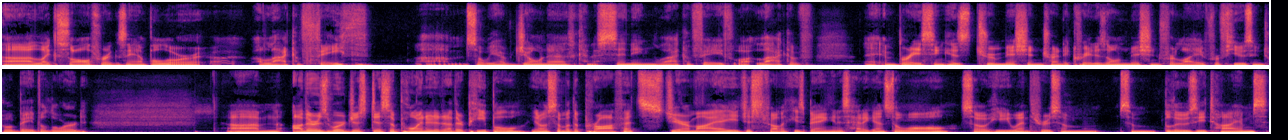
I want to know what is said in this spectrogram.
uh, like Saul, for example, or a lack of faith. Um, so we have Jonah kind of sinning, lack of faith, lack of embracing his true mission, trying to create his own mission for life, refusing to obey the Lord. Um, others were just disappointed at other people. You know, some of the prophets, Jeremiah, he just felt like he's banging his head against a wall. So he went through some some bluesy times.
